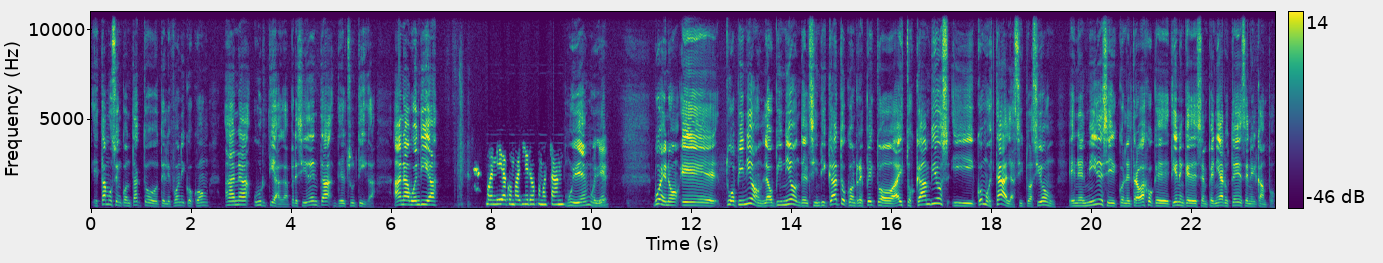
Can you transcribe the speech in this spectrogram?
Estamos en contacto telefónico con Ana Urtiaga, presidenta del SUTIGA. Ana, buen día. Buen día, compañeros, ¿cómo están? Muy bien, muy, bien. Bueno, eh, tu opinión, la opinión del sindicato con respecto a estos cambios y cómo está la situación en el MIDES y con el trabajo que tienen que desempeñar ustedes en el campo.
